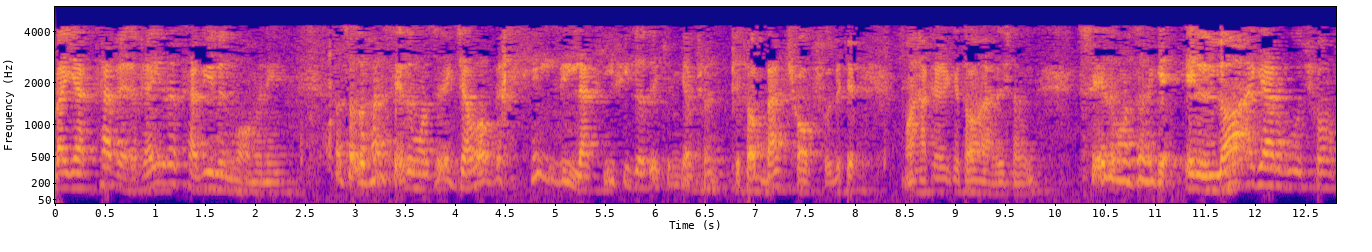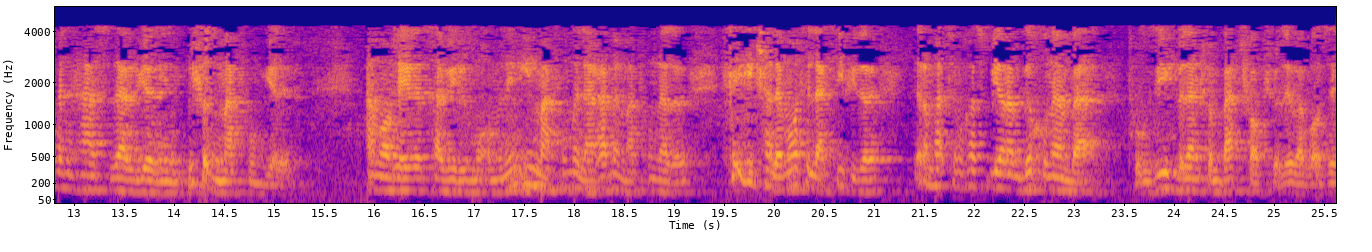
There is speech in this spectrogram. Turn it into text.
و یتبع غیر سبیل المؤمنین. تصادفا سید مرزا یک جواب خیلی لطیفی داده که میگم چون کتاب بد چاپ شده. ما حقیقی کتاب اهلش سید مرزا میگه الا اگر بود چون هست در بیاریم می‌شد مفهوم گرفت. اما غیر سبیل المؤمنین این مفهوم لقب مفهوم نداره. خیلی کلمات لطیفی داره. دارم حتی می‌خواست بیارم بخونم و توضیح بدن چون بد چاپ شده و واضح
